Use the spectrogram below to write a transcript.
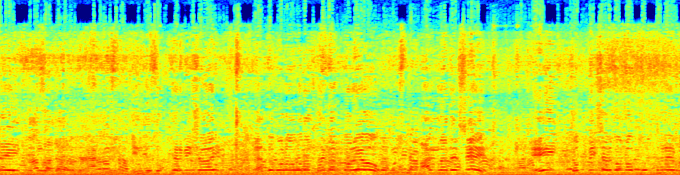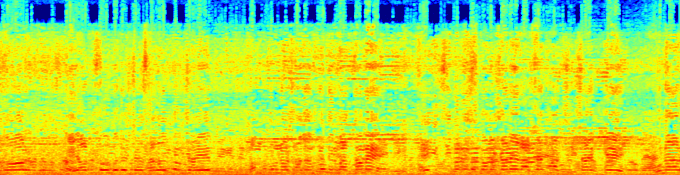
দেয় এই পুঁজিবাজার। কিন্তু দুঃখের বিষয়, এত বড় অবদান থাকার পরেও বাংলাদেশে এই চব্বিশের গণ অভ্যুত্থানের পর এই অর্থ উপদেষ্টা সালাউদ্দিন সাহেব স্বজনপ্রতির মাধ্যমে এই সিভিল কমিশনের রাশেদ মাকসুদ সাহেবকে ওনার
